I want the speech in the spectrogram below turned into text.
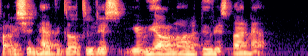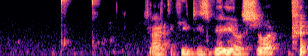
Probably shouldn't have to go through this. We all know how to do this by now. Try to keep these videos short.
